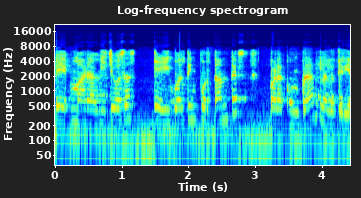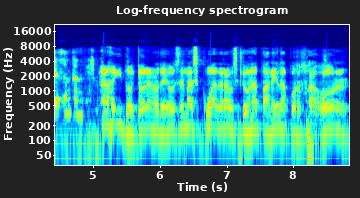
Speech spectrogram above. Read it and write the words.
eh, maravillosas e igual de importantes para comprar la Lotería Santander. Ay, doctora, nos dejó ser más cuadrados que una panela, por favor.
